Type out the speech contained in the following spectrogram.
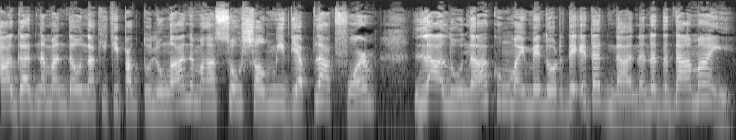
agad naman daw nakikipagtulungan ng mga social media platform, lalo na kung may menor de edad na na nadadamay.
